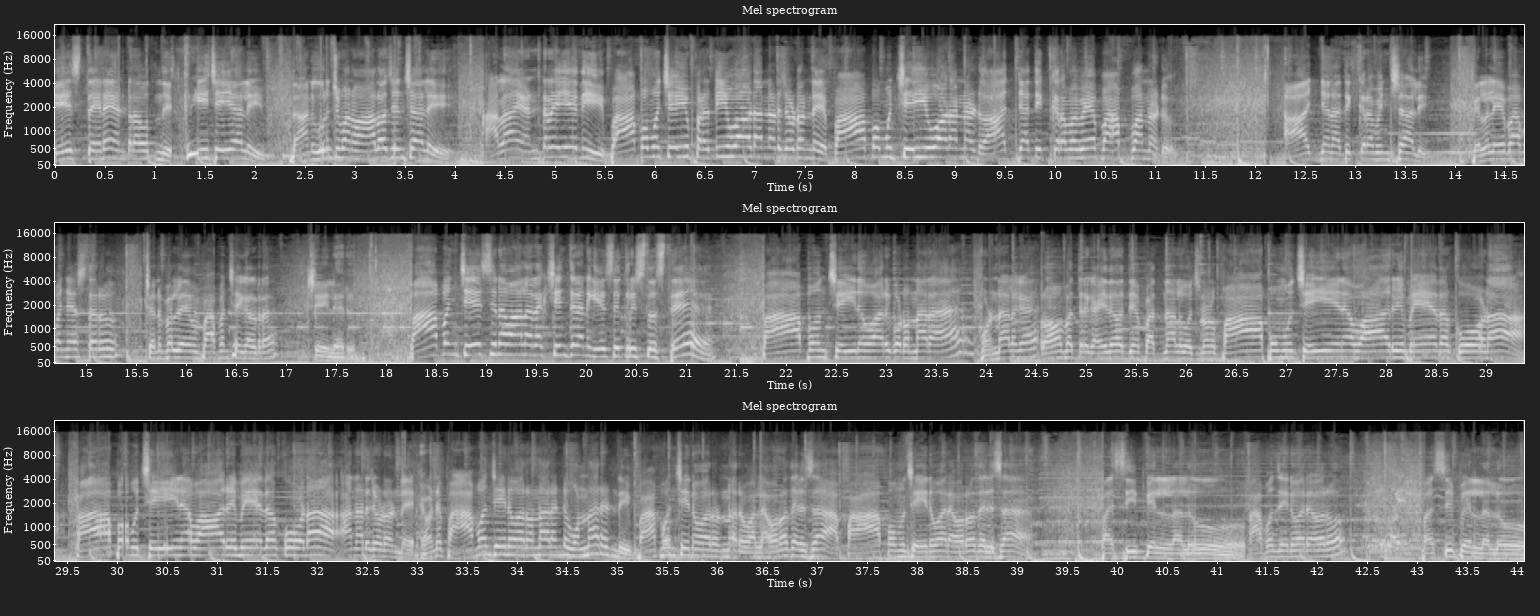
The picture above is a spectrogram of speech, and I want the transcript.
చేస్తేనే ఎంటర్ అవుతుంది. క్రియ చేయాలి. దాని గురించి మనం ఆలోచించాలి. అలా ఎంటర్ అయ్యేది పాపము చేయు ప్రతివాడు అన్నాడు చూడండి. పాపము చేయువాడు అన్నాడు ఆజ్ఞాతిక్రమమే పాపం అన్నాడు ఆజ్ఞను అతిక్రమించాలి. పిల్లలు ఏ పాపం చేస్తారు? చిన్నపిల్లలు ఏమి పాపం చేయగలరా? చేయలేరు. పాపం చేసిన వాళ్ళని రక్షించడానికి యేసుక్రీస్తు వస్తే పాపం చేయని వారు కూడా ఉన్నారా? ఉండాలిగా. రోమపత్రిక ఐదవ అధ్యాయం పద్నాలుగు వచ్చిన పాపము చేయని వారి మీద కూడా పాపము చేయని వారి మీద కూడా అన్నాడు చూడండి. ఏమంటే పాపం చేయని వారు ఉన్నారంటే ఉన్నారండి. పాపం చేయని వారు ఉన్నారు. వాళ్ళు ఎవరో తెలుసా? పాపం చేయని వారు ఎవరో తెలుసా? పసిపిల్లలు. పాపం చేయని వారు ఎవరు? పసిపిల్లలు.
